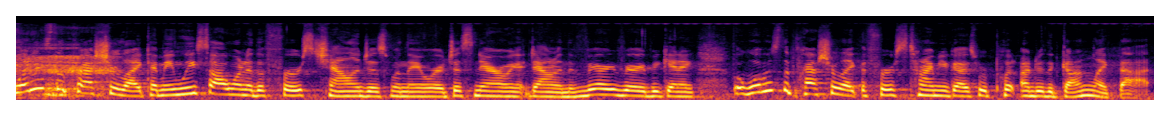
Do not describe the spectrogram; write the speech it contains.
What is the pressure like? I mean, we saw one of the first challenges when they were just narrowing it down in the very, very beginning. But what was the pressure like the first time you guys were put under the gun like that?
